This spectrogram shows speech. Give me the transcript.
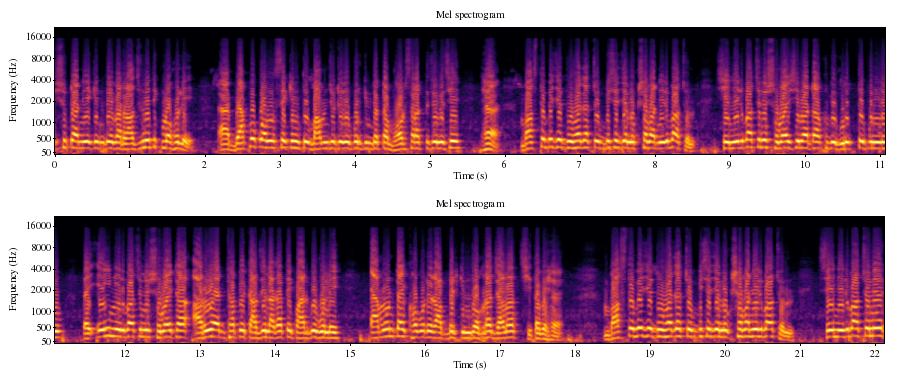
ইস্যুটা নিয়ে কিন্তু এবার রাজনৈতিক মহলে ব্যাপক অংশে কিন্তু বাম জোটের উপর কিন্তু একটা ভরসা রাখতে চলেছে। হ্যাঁ বাস্তবে যে দু হাজার যে লোকসভা নির্বাচন, সেই নির্বাচনের সময়সীমাটা খুবই গুরুত্বপূর্ণ। তাই এই নির্বাচনের সময়টা আরও এক ধাপে কাজে লাগাতে পারবে বলে এমনটাই খবরের আপডেট কিন্তু আমরা জানাচ্ছি, তবে হ্যাঁ বাস্তবে যে দু হাজার যে লোকসভা নির্বাচন, সেই নির্বাচনের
